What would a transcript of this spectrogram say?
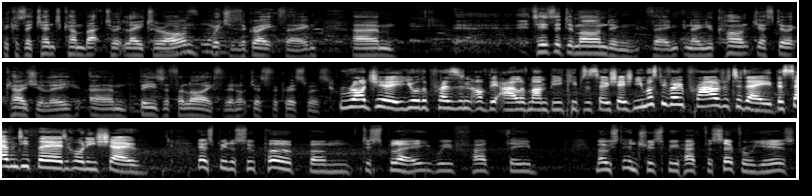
because they tend to come back to it later on, yes. which is a great thing. Um, it is a demanding thing. You know, you can't just do it casually. Um, bees are for life; they're not just for Christmas. Roger, you're the president of the Isle of Man Beekeepers Association. You must be very proud of today, the 73rd Honey Show. Yeah, it's been a superb um, display. We've had the most entries we've had for several years,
